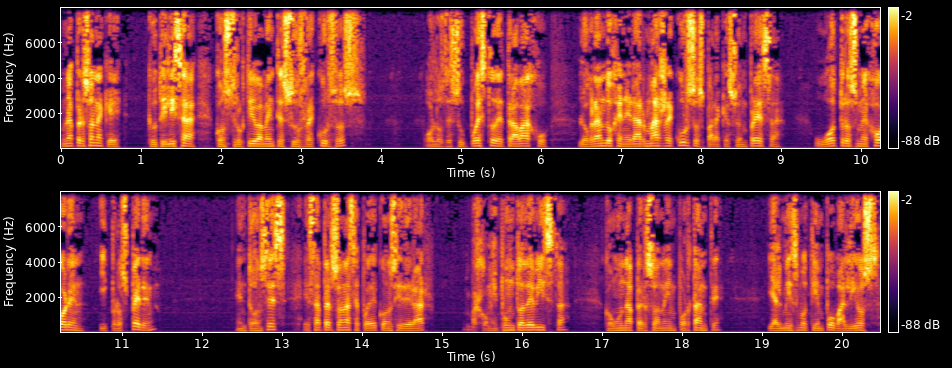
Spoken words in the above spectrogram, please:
Una persona que, que utiliza constructivamente sus recursos o los de su puesto de trabajo, logrando generar más recursos para que su empresa u otros mejoren y prosperen, entonces esa persona se puede considerar, bajo mi punto de vista, como una persona importante y al mismo tiempo valiosa.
